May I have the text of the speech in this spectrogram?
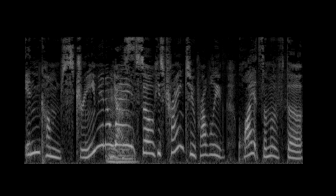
income stream in a way. So he's trying to probably quiet some of the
